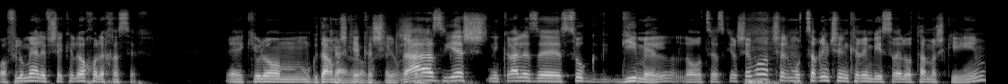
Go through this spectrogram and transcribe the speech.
או אפילו 100 אלף שקל, לא יכול להיחשף. אה, כי הוא לא מוגדר כן, משקיע הוא לא כשיר. ואז יש, נקרא לזה סוג ג', לא רוצה להזכיר שמות, של מוצרים שנמכרים בישראל לאותם משקיעים.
